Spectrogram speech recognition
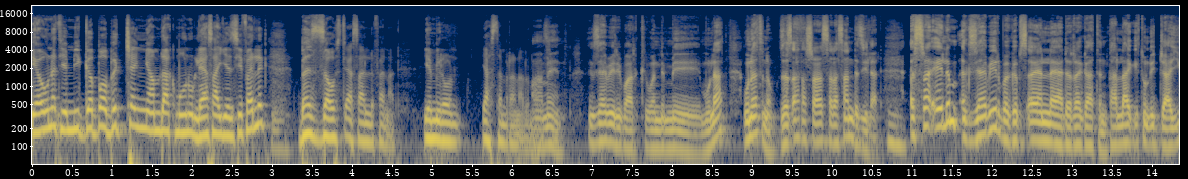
የእውነት የሚገባው ብቸኛ አምላክ መሆኑን ሊያሳየን ሲፈልግ በዛ ውስጥ ያሳልፈናል የሚለውን ያስተምረናል ማለት ነው። እግዚአብሔር ይባርክ ወንድሜ ሙላት። እውነት ነው። ዘጸአት 1430 እንደዚህ ይላል። እስራኤልም እግዚአብሔር በግብፃውያን ላይ ያደረጋትን ታላቂቱን እጅ አዩ።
